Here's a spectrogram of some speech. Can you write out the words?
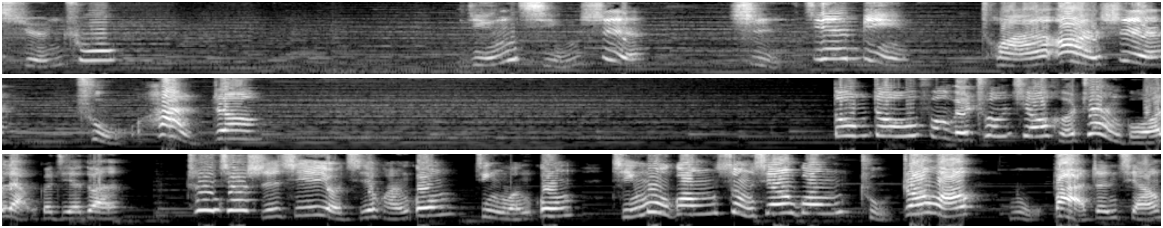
旬出。迎秦氏，使兼并，传二世。楚汉争，东周分为春秋和战国两个阶段。春秋时期有齐桓公、晋文公、秦穆公、宋襄公、楚庄王五霸争强；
